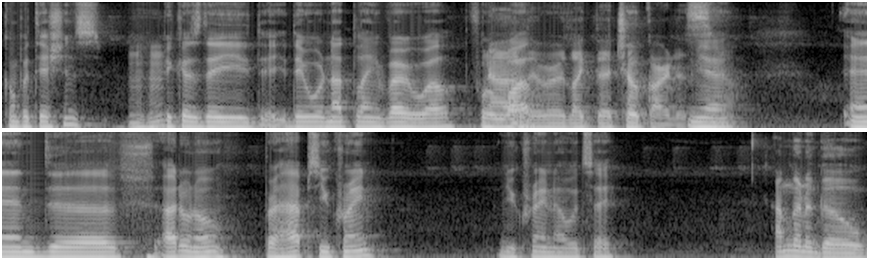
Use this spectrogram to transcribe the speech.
competitions Mm-hmm. because they, they they were not playing very well for no, a while. they were like the choke artists. you Yeah. And uh, I don't know, perhaps Ukraine. Ukraine, I would say. I'm gonna go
